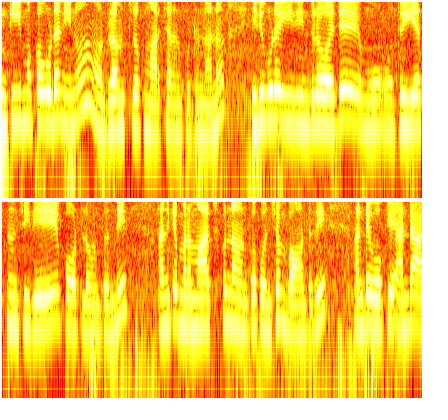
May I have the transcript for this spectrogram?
ఇంక ఈ మొక్క కూడా నేను డ్రమ్స్లోకి మార్చాలనుకుంటున్నాను. ఇది కూడా ఇది ఇందులో అయితే త్రీ ఇయర్స్ నుంచి ఇదే పాట్లో ఉంటుంది. అందుకే మనం మార్చుకున్నాం అనుకో కొంచెం బాగుంటుంది. అంటే ఓకే అంటే ఆ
